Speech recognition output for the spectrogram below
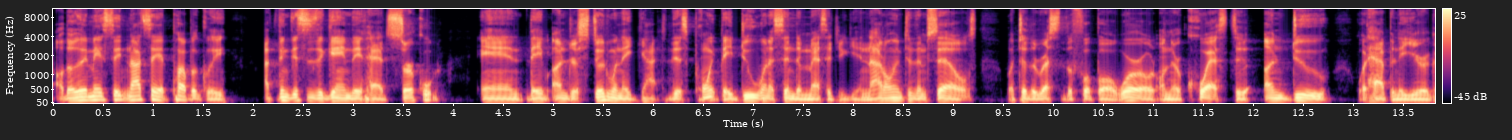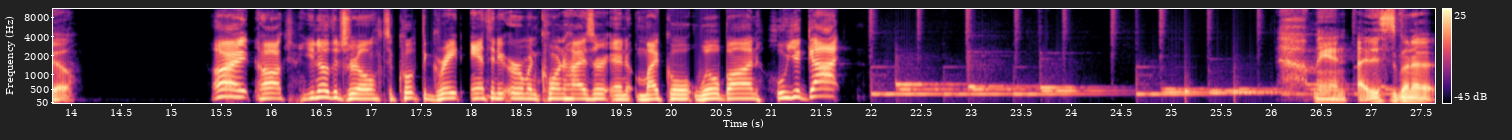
although they may say, not say it publicly, I think this is a game they've had circled and they've understood when they got to this point, they do want to send a message again, not only to themselves, but to the rest of the football world on their quest to undo what happened a year ago. All right, Hawk, you know the drill. To quote the great Anthony Irwin Kornheiser and Michael Wilbon, who you got? Man, this is gonna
